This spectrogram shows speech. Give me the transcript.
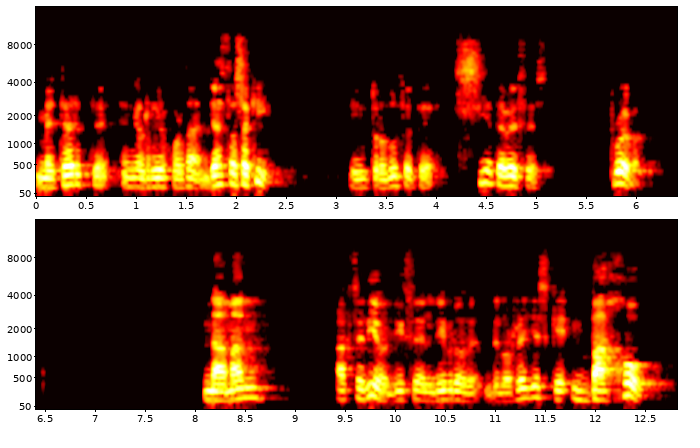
meterte en el río Jordán. Ya estás aquí. Introdúcete siete veces. Prueba. Naamán accedió, dice el libro de los reyes, que bajó.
